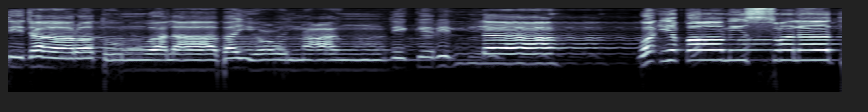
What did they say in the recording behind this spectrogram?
তিজারাতু ওয়ালা বাইউন আন যিকরিল্লাহ وإقام الصلاة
